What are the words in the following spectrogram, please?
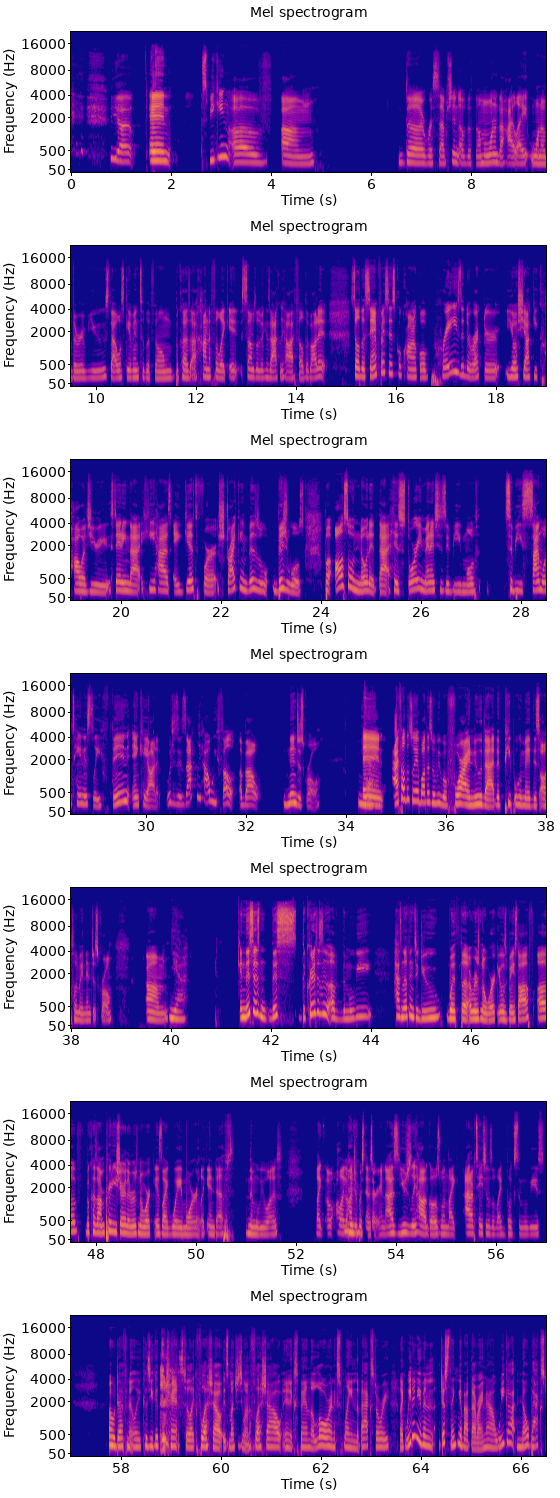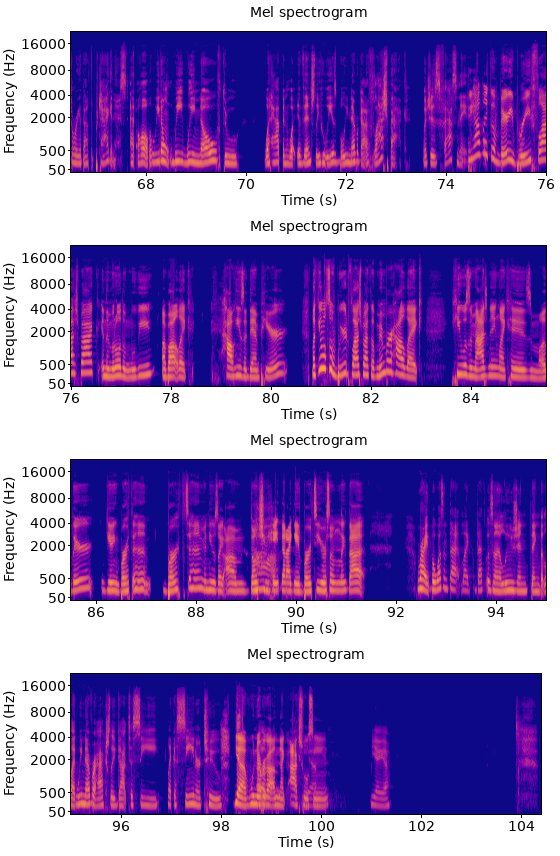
yeah. And speaking of um the reception of the film, I wanted to highlight one of the reviews that was given to the film because I kind of feel like it sums up exactly how I felt about it. So, the San Francisco Chronicle praised the director Yoshiaki Kawajiri, stating that he has a gift for striking visual visuals, but also noted that his story manages to be most to be simultaneously thin and chaotic, which is exactly how we felt about Ninja Scroll. Yeah. And I felt this way about this movie before I knew that the people who made this also made Ninja Scroll. Um Yeah. And this is this the criticism of the movie has nothing to do with the original work it was based off of because I'm pretty sure the original work is like way more like in depth than the movie was. Like like 100% mm-hmm. certain. That's usually how it goes when like adaptations of like books to movies. Oh, definitely, because you get the chance to like flesh out as much as you want to flesh out and expand the lore and explain the backstory. Like we didn't even just thinking about that right now. We got no backstory about the protagonist at all. We don't. We we know through what happened, what eventually who he is, but we never got a flashback, which is fascinating. We had like a very brief flashback in the middle of the movie about like how he's a Dhampir. Like it was a weird flashback of remember how like he was imagining like his mother giving birth to him birth to him and he was like um don't you hate that i gave birth to you or something like that? Right but wasn't that like that was an illusion thing but like we never actually got to see like a scene or two yeah we never of, got in like actual yeah. scene. Yeah yeah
